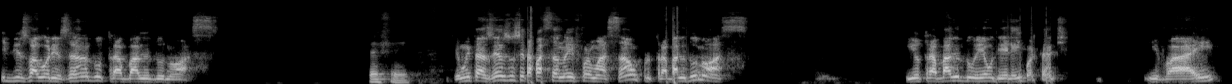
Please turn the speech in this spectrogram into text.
e desvalorizando o trabalho do nós. Perfeito. E muitas vezes você está passando a informação para o trabalho do nós. E o trabalho do eu dele é importante. E vai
